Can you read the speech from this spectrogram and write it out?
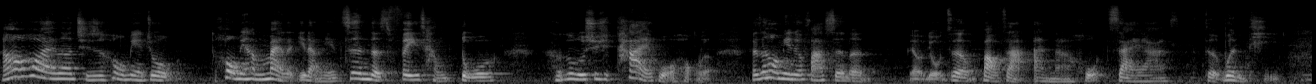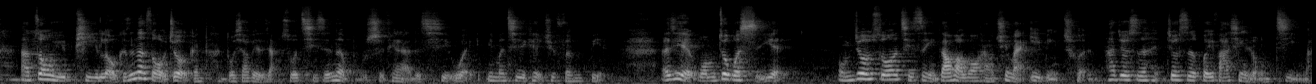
然后后来呢，其实后面就后面他们卖了一两年，真的是非常多，陆陆续续太火红了。可是后面就发生了有有这种爆炸案啊、火灾啊的问题，那终于披露。可是那时候我就有跟很多消费者讲说，其实那不是天然的气味，你们其实可以去分辨。而且我们做过实验，我们就说，其实你到化工行去买异丙醇，它就是很就是挥发性溶剂嘛。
